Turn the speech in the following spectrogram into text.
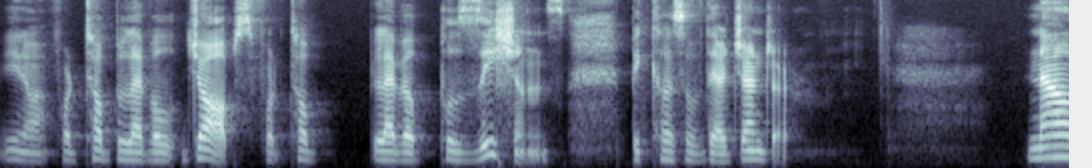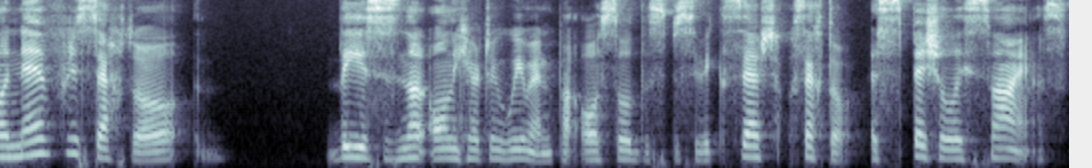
you know for top level jobs for top level positions because of their gender now in every sector this is not only hurting women but also the specific se- sector especially science.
